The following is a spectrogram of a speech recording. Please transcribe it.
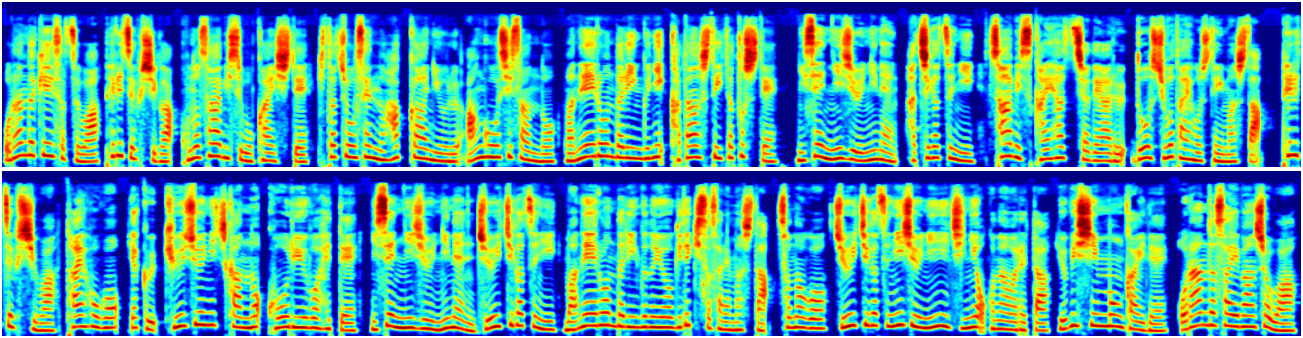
オランダ警察はペルツェフ氏がこのサービスを介して北朝鮮のハッカーによる暗号資産のマネーロンダリングに加担していたとして2022年8月にサービス開発者である同氏を逮捕していました。ペルツェフ氏は逮捕後約90日間の交留を経て2022年11月にマネーロンダリングの容疑で起訴されました。その後11月22日に行われた予備審問会でオランダ裁判所は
